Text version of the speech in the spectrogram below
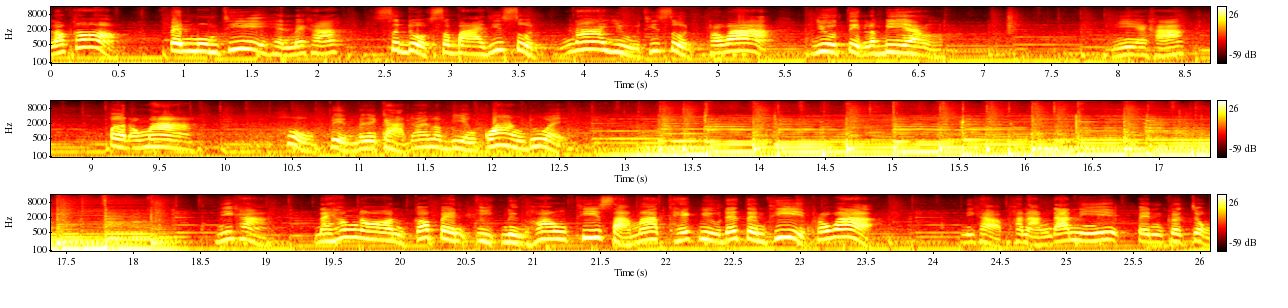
แล้วก็เป็นมุมที่เห็นไหมคะ สะดวกสบายที่สุดน่าอยู่ที่สุด เพราะว่าอยู่ติดระเบียง นี่ไงคะ เปิดออกมาโหเปลี่ยนบรรยากาศได้ระเบียงกว้างด้วยนี่ค่ะ ในห้องนอนก็เป็นอีกหนึ่งห้องที่สามารถเทควิวได้เต็มที่ เพราะว่า นี่ค่ะ ผนังด้านนี้เป็นกระจก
